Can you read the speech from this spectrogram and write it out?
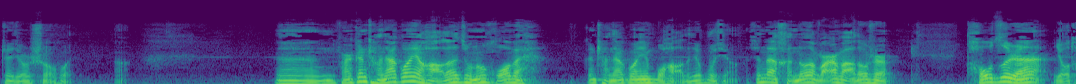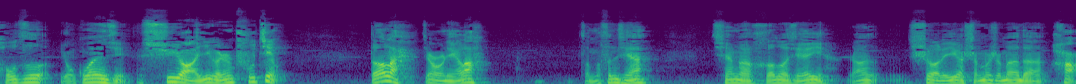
这就是社会。嗯，反正跟厂家关系好的就能活呗，跟厂家关系不好的就不行。现在很多的玩法都是，投资人有投资有关系，需要一个人出镜，得嘞，就是你了，怎么分钱？签个合作协议，然后设立一个什么什么的号，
